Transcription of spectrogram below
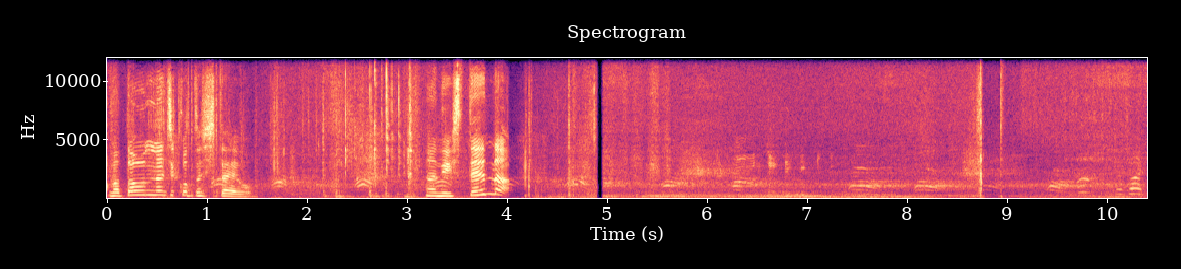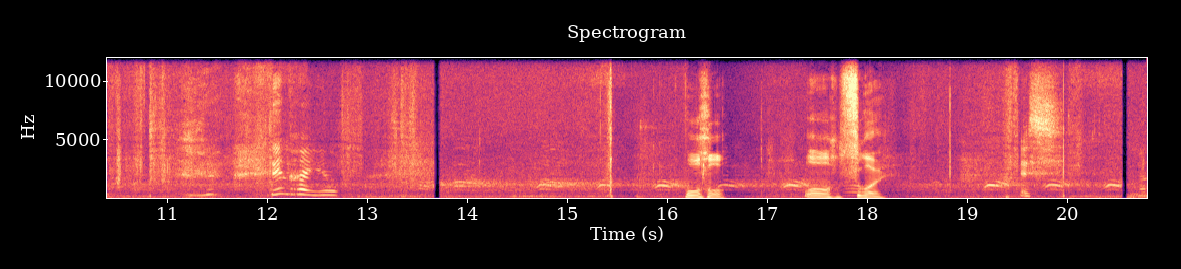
また同じことしたよ。何してんだ？えないよ。おお。おおすごい。よし。7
